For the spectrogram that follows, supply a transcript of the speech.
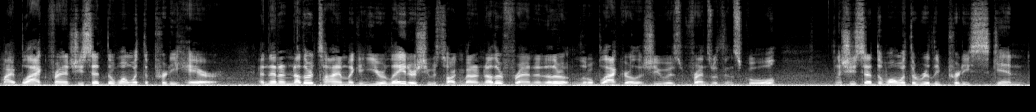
my black friend she said the one with the pretty hair. And then another time like a year later she was talking about another friend another little black girl that she was friends with in school and she said the one with the really pretty skin.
